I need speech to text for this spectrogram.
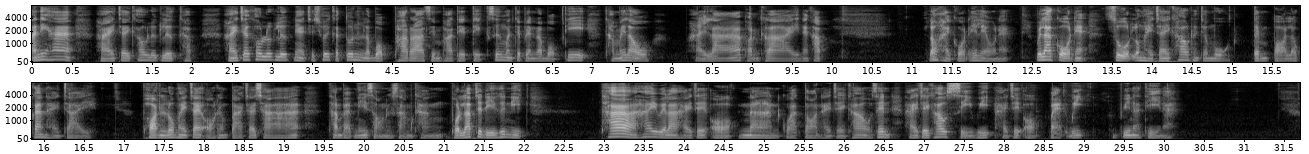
อันที่ 5 หายใจเข้าลึกๆครับ หายใจเข้าลึกๆเนี่ยจะช่วยกระตุ้นระบบพาราซิมพาเทติกซึ่งมันจะเป็นระบบที่ทำให้เราหายล้าผ่อนคลายนะครับ แล้วหายโกรธได้เร็วนะ เวลาโกรธเนี่ยสูดลมหายใจเข้าทางจมูก เต็มปอดแล้วกั้นหายใจ ผ่อนลมหายใจออกทางปากช้าๆทำแบบนี้ 2-3 ครั้ง ผลลัพธ์จะดีขึ้นอีกถ้าให้เวลาหายใจออกนานกว่าตอนหายใจเข้า เส้นหายใจเข้า 4 วิ หายใจออก 8 วิ วินาทีนะ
